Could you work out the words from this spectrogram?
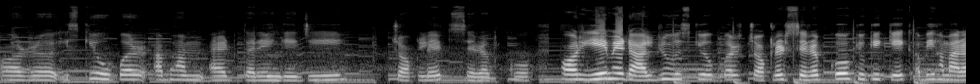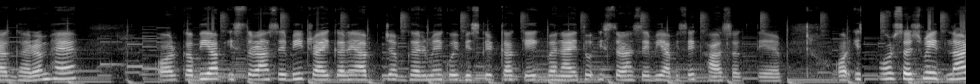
और इसके ऊपर अब हम ऐड करेंगे जी चॉकलेट सिरप को। और ये मैं डाल रही हूँ इसके ऊपर चॉकलेट सिरप को, क्योंकि केक अभी हमारा गर्म है। और कभी आप इस तरह से भी ट्राई करें, आप जब घर में कोई बिस्किट का केक बनाए तो इस तरह से भी आप इसे खा सकते हैं। और इस, और सच में इतना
